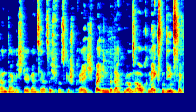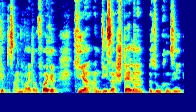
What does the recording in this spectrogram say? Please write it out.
Dann danke ich dir ganz herzlich fürs Gespräch. Bei Ihnen bedanken wir uns auch. Nächsten Dienstag gibt es eine weitere Folge. Hier an dieser Stelle besuchen Sie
